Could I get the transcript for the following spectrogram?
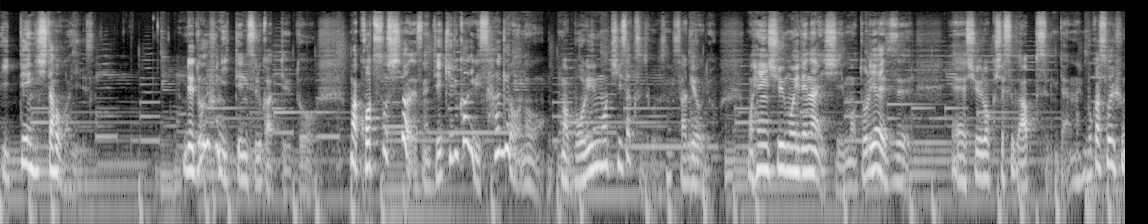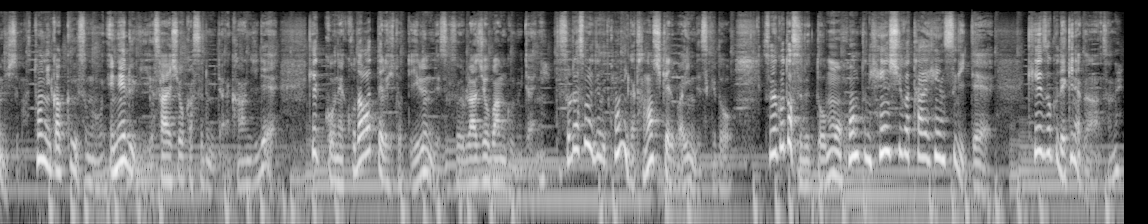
一定にした方がいいですでどういうふうに一定にするかっていうと、まあ、コツとしてはですねできる限り作業の、まあ、ボリュームを小さくするってことですね。作業量。もう編集も入れないしもうとりあえず収録してすぐアップするみたいなね。僕はそういう風にしてます。とにかくそのエネルギーを最小化するみたいな感じで結構ねこだわってる人っているんですよ。そういうラジオ番組みたいに。それはそれで本人が楽しければいいんですけどそういうことをするともう本当に編集が大変すぎて継続できなくなるんですよね。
